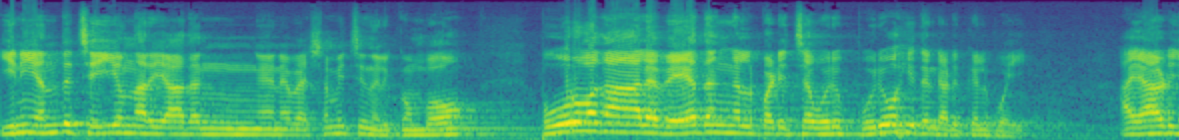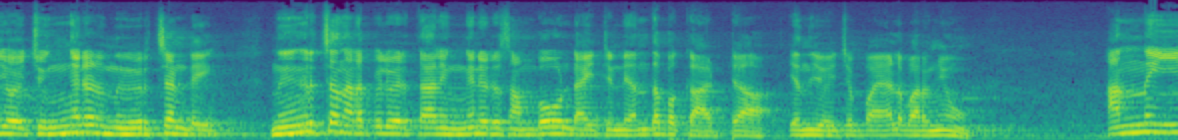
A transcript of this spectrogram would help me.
ഇനി എന്ത് ചെയ്യുമെന്നറിയാതെ അങ്ങനെ വിഷമിച്ച് നിൽക്കുമ്പോൾ പൂർവകാല വേദങ്ങൾ പഠിച്ച ഒരു പുരോഹിതന്റെ അടുക്കൽ പോയി. അയാളോട് ചോദിച്ചു ഇങ്ങനൊരു നീർച്ചുണ്ട് നീർച്ച നടപ്പിൽ വരുത്താൻ ഇങ്ങനൊരു സംഭവം ഉണ്ടായിട്ടുണ്ട്. എന്തപ്പോൾ കാട്ടുക? എന്ന് ചോദിച്ചപ്പോൾ അയാൾ പറഞ്ഞു അന്ന് ഈ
